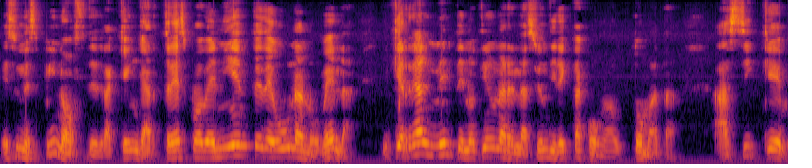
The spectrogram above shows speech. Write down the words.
es un spin-off de Drakengard 3 proveniente de una novela, y que realmente no tiene una relación directa con Autómata, así que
